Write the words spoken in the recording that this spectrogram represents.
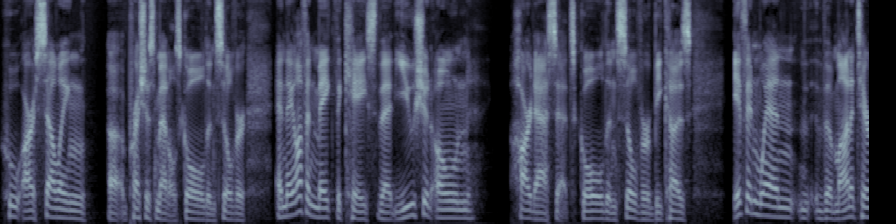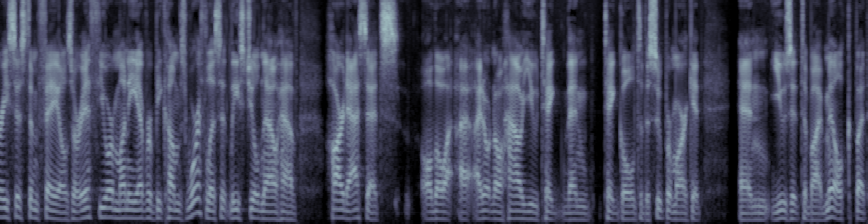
who are selling uh, precious metals, gold and silver? And they often make the case that you should own hard assets, gold and silver, because if and when the monetary system fails, or if your money ever becomes worthless, at least you'll now have hard assets. Although I, I don't know how you take then take gold to the supermarket and use it to buy milk, but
